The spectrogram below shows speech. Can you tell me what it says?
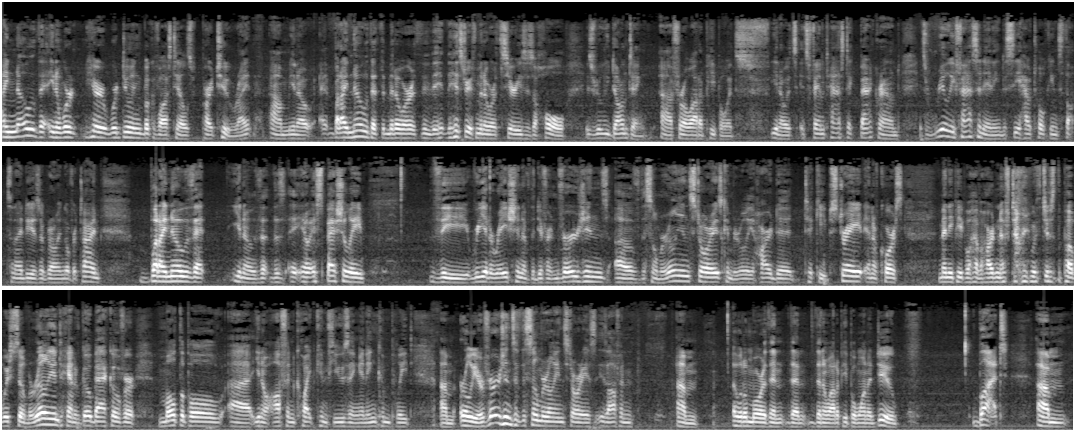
I know that you know we're here we're doing Book of Lost Tales Part Two, right? Um, you know, but I know that the Middle Earth, the, the history of Middle Earth series as a whole, is really daunting uh, for a lot of people. It's you know, it's it's fantastic background. It's really fascinating to see how Tolkien's thoughts and ideas are growing over time. But I know that you know that the you know especially the reiteration of the different versions of the Silmarillion stories can be really hard to, to keep straight. And of course, many people have a hard enough time with just the published Silmarillion to kind of go back over multiple, uh, you know, often quite confusing and incomplete um, earlier versions of the Silmarillion story is, is often um, a little more than, than, than a lot of people want to do. But um,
